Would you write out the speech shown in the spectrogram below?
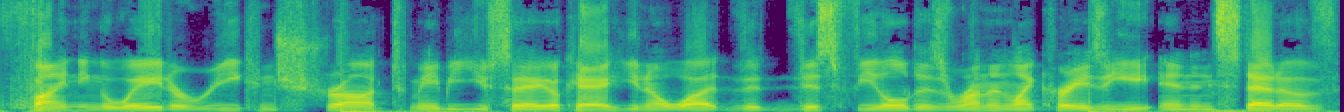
finding a way to reconstruct maybe you say okay you know what Th- this field is running like crazy and instead of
